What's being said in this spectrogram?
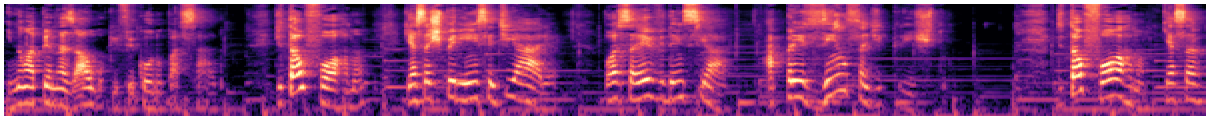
e não apenas algo que ficou no passado. De tal forma que essa experiência diária possa evidenciar a presença de Cristo. De tal forma que essa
